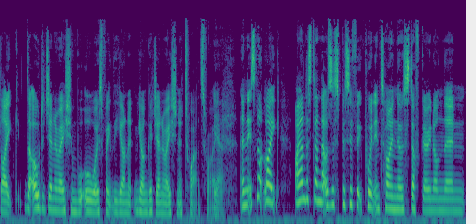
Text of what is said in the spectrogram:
like the older generation will always think the young, younger generation are twats, right? Yeah. And it's not like I understand that was a specific point in time. There was stuff going on then,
